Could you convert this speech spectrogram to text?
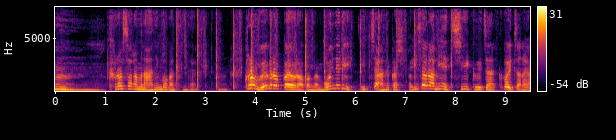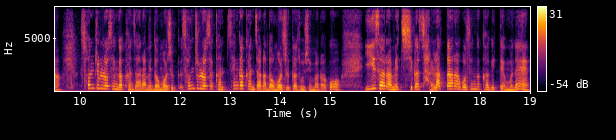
음, 그럴 사람은 아닌 것 같은데. 음, 그럼 왜 그럴까요? 라고 하면, 뭔 일이 있, 있지 않을까 싶어. 이 사람이 지, 그, 자, 그거 있잖아요. 선줄로 생각한 사람이 넘어질, 선줄로 생각한, 생각한 자가 넘어질까 조심하라고. 이 사람이 지가 잘났다라고 생각하기 때문에,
